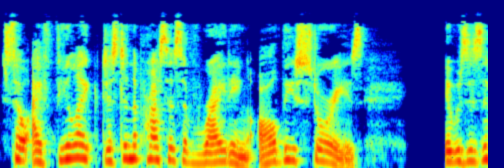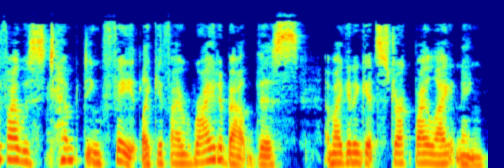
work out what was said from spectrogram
So I feel like just in the process of writing all these stories, it was as if I was tempting fate. Like if I write about this, am I going to get struck by lightning?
